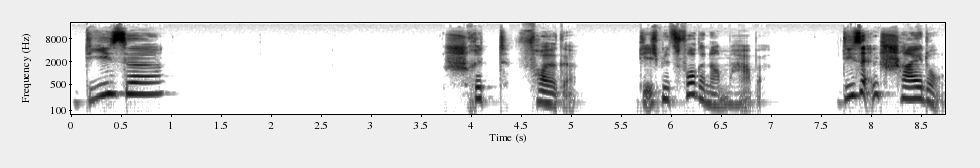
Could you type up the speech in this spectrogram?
diese Schrittfolge, die ich mir jetzt vorgenommen habe, diese Entscheidung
